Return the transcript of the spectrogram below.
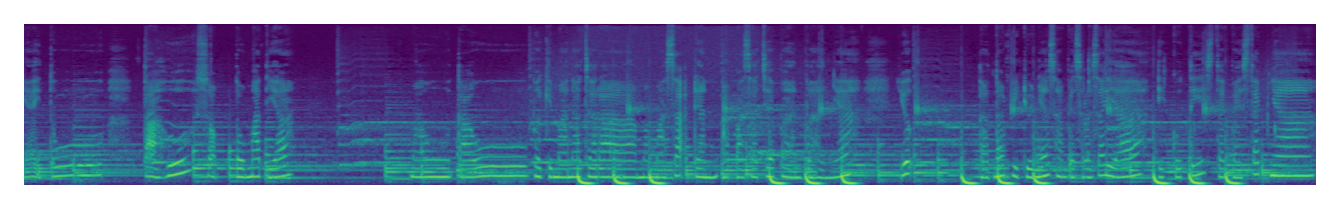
Yaitu tahu sop tomat ya. Mau tahu bagaimana cara memasak dan apa saja bahan-bahannya? Yuk tonton videonya sampai selesai ya. Ikuti step by stepnya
